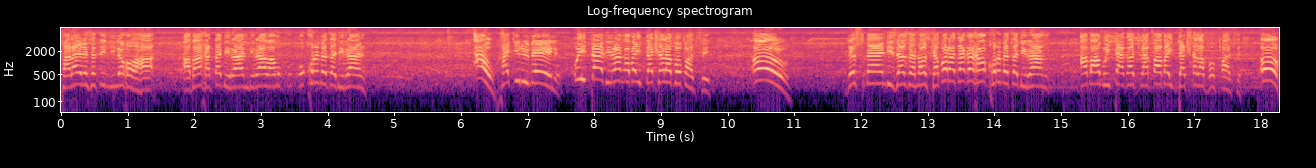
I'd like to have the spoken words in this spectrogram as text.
phala e le setse lile goga a ba gata dirang dira ba o kgorometsa dirang ao ga ke dumele. O ita dirang a ba itatlhela fo fatshe. Oh this man deserves an oscar. Bona jaaka ga kgorometsa dirang a ba mo ita ka tlapa a ba itatlhela fo fatshe. Oh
